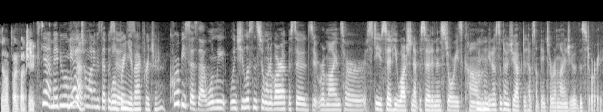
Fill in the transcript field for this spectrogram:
And Then I'll talk about Jake. Yeah, maybe when we Yeah. get to one of his episodes, We'll bring you back for Jerry. Corby says that when we when she listens to one of our episodes, it reminds her. Steve said he watched an episode, and then stories come. You know, sometimes you have to have something to remind you of the story.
